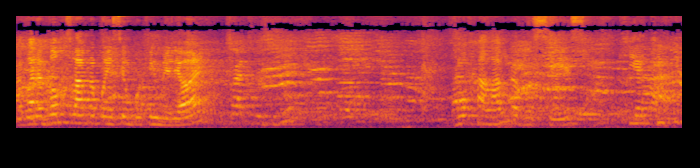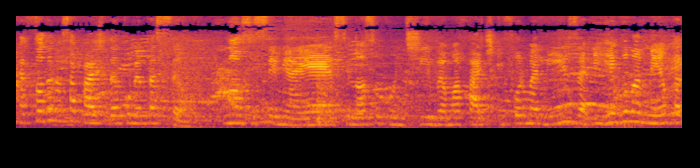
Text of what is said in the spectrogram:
Agora vamos lá para conhecer um pouquinho melhor? Vou falar para vocês que aqui fica toda a nossa parte da documentação. Nosso CMAS, nosso contigo é uma parte que formaliza e regulamenta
